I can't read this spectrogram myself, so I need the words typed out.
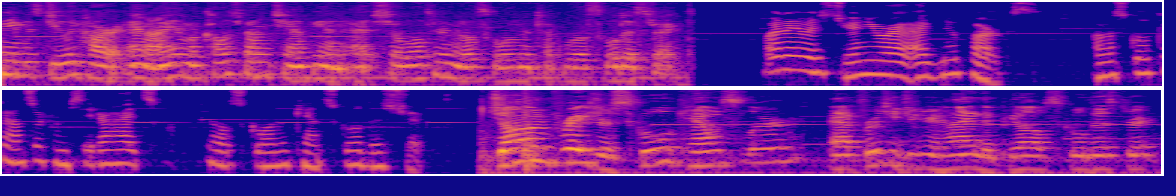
name is Julie Hart, and I am a college bound champion at Showalter Middle School in the Tukwila School District. My name is January Agnew Parks. I'm a school counselor from Cedar Heights Middle School in the Kent School District. John Fraser, school counselor at Ferrucci Junior High in the Puyallup School District,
